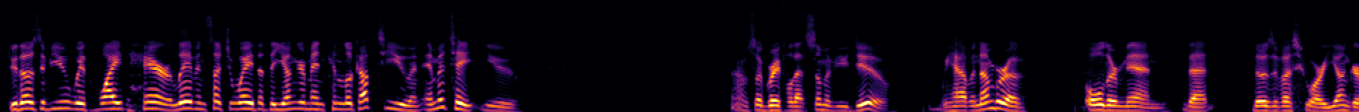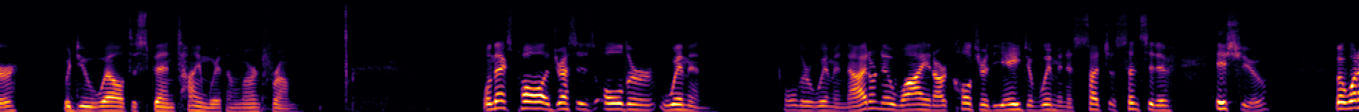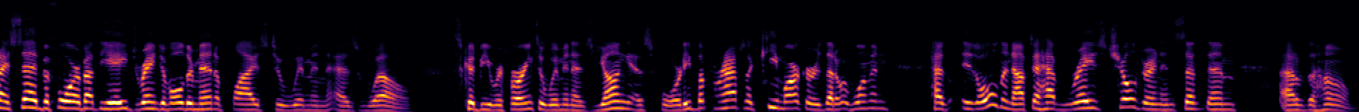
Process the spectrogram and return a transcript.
Do those of you with white hair live in such a way that the younger men can look up to you and imitate you? I'm so grateful that some of you do. We have a number of older men that those of us who are younger would do well to spend time with and learn from. Well, next, Paul addresses older women. Older women. Now, I don't know why in our culture the age of women is such a sensitive issue, but what I said before about the age range of older men applies to women as well. This could be referring to women as young as 40, but perhaps a key marker is that a woman has, is old enough to have raised children and sent them out of the home.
